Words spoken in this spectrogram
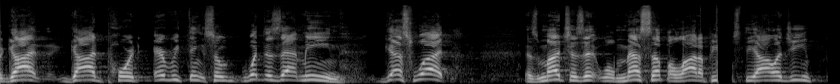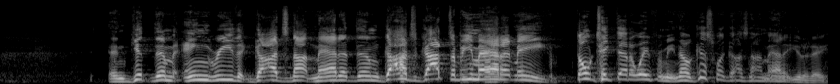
But God, God poured everything. So, what does that mean? Guess what? As much as it will mess up a lot of people's theology and get them angry that God's not mad at them, God's got to be mad at me. Don't take that away from me. No, guess what? God's not mad at you today.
